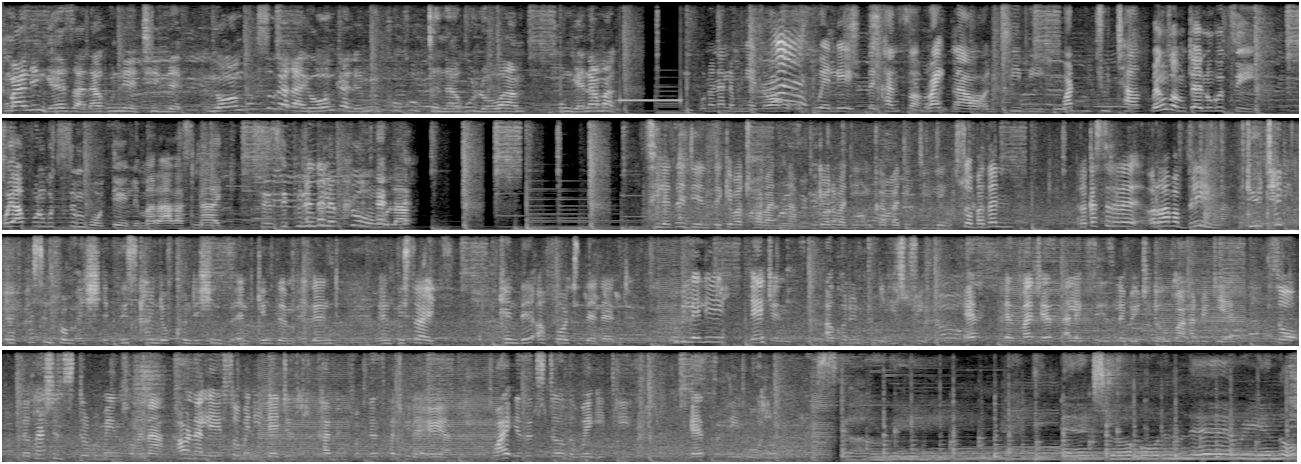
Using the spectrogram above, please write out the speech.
uma ningeza la kunethile yonke kusukela yonke le mikhukhu ukugcina kulo wami ungena ama o le monyetla wa go o the council right now on tv what would you tell bengizomtshela ukuthi uyafuna ukuthi simvotele mara akasinaki. Si- siphilipile buhlungu la. Tshile tse di entse ke batho ba ba nnang ke bona ba di ka ba di dileng so but then re ka se re ra ba blame do you take a person from a this kind of conditions and give them a land? And besides can they afford the land Kubilele legends, according to history, as, as much as Alex is celebrated over 100 years. So the question still remains, Horena, how are so many legends coming from this particular area? Why is it still the way it is as a Extraordinary and the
